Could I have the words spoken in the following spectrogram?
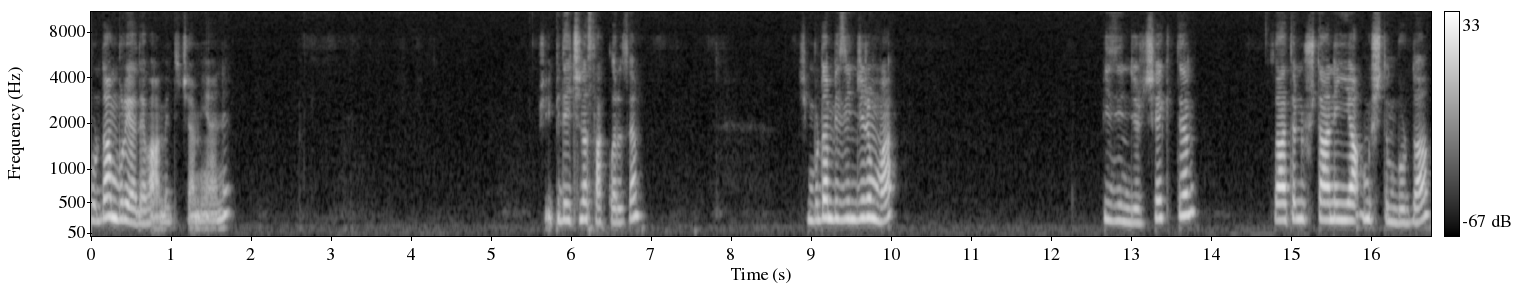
Buradan buraya devam edeceğim yani. Şu ipi de içine saklarız hem. Şimdi buradan bir zincirim var. Bir zincir çektim. Zaten 3 tane yapmıştım burada.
